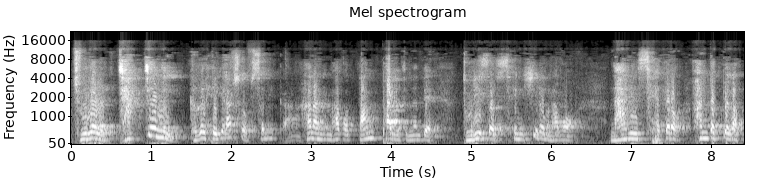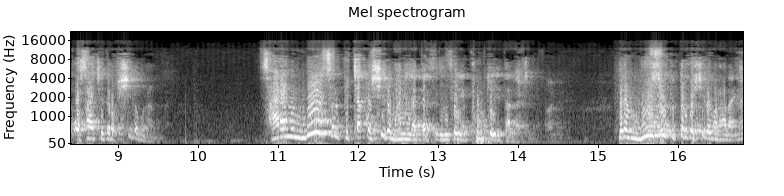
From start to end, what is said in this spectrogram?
줄을 작전이 그걸 해결할 수 없으니까 하나님하고 단판을 짓는데 둘이서 생실험을 하고 날이 새도록 한덕뼈가 뽀사지도록 실험을 하는 거예요. 사람은 무엇을 붙잡고 실험하느냐에 따라서 인생의 품격이 달라집니다. 여러분 무엇을 붙들고 실험을 하나요?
